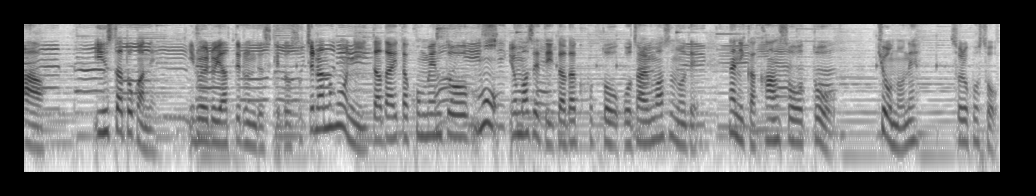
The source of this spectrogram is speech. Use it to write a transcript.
あインスタとかねいろいろやってるんですけどそちらの方にいただいたコメントも読ませていただくことございますので何か感想等今日のねそれこそ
